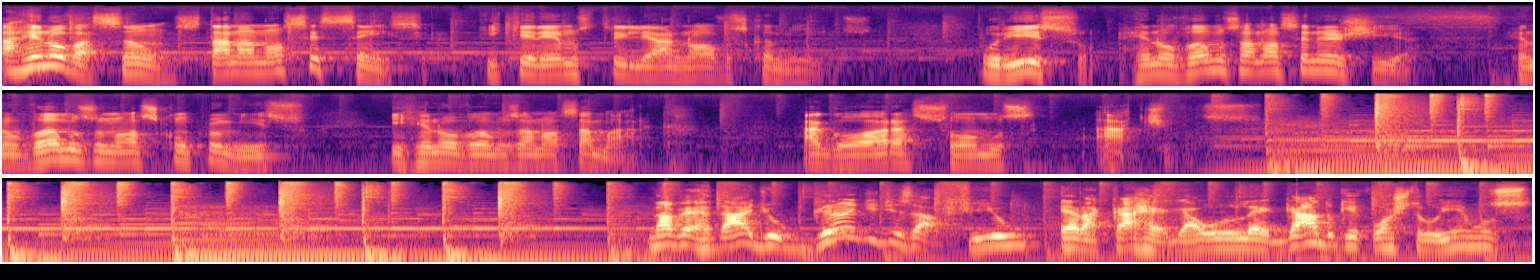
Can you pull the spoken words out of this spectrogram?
A renovação está na nossa essência e queremos trilhar novos caminhos. Por isso, renovamos a nossa energia, renovamos o nosso compromisso e renovamos a nossa marca. Agora somos ativos. Na verdade, o grande desafio era carregar o legado que construímos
